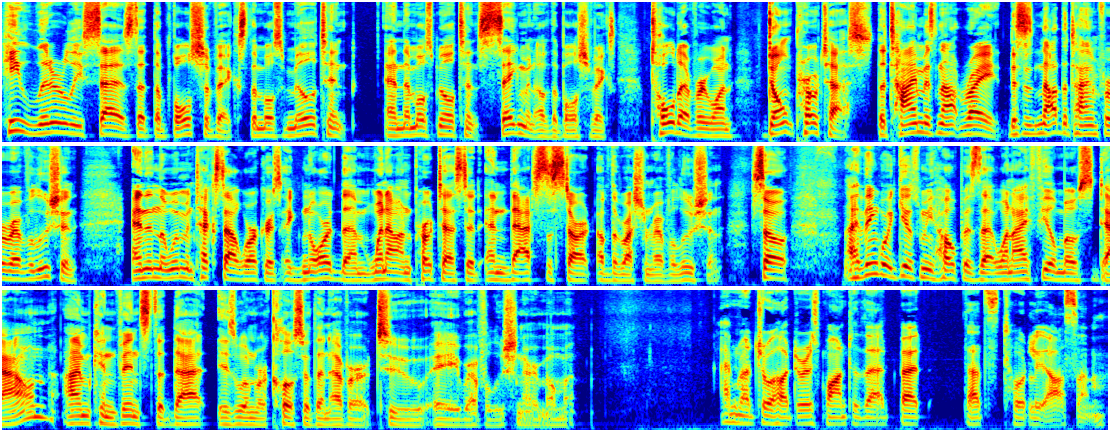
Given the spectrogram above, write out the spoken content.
he literally says that the Bolsheviks, the most militant and the most militant segment of the Bolsheviks, told everyone, don't protest. The time is not right. This is not the time for a revolution. And then the women textile workers ignored them, went out and protested, and that's the start of the Russian Revolution. So I think what gives me hope is that when I feel most down, I'm convinced that that is when we're closer than ever to a revolutionary moment. I'm not sure how to respond to that, but that's totally awesome.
